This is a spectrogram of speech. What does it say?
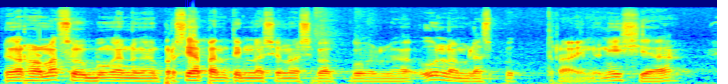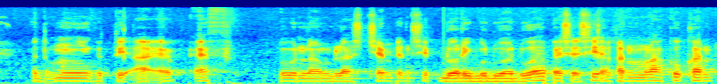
Dengan hormat sehubungan dengan persiapan tim nasional sepak bola U16 Putra Indonesia untuk mengikuti AFF U16 Championship 2022, PSSI akan melakukan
